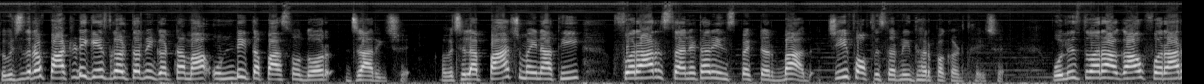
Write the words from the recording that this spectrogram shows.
તો બીજી તરફ પાટડી ગેસ ગળતરની ઘટનામાં ઊંડી તપાસનો દોર જારી છે. હવે છેલ્લા પાંચ મહિનાથી ફરાર સેનેટરી ઇન્સ્પેક્ટર બાદ ચીફ ઓફિસરની ધરપકડ થઈ છે. પોલીસ દ્વારા અગાઉ ફરાર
